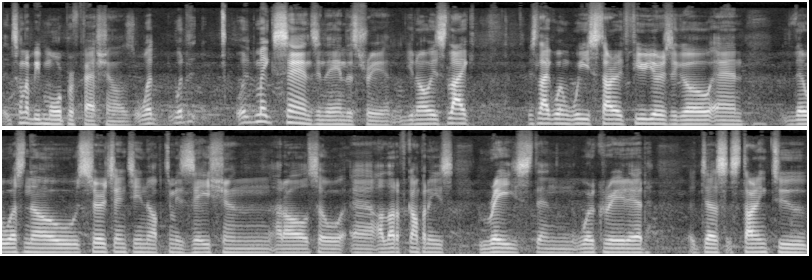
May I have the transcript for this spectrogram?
It's gonna be more professionals. What what what makes sense in the industry? You know, it's like it's like when we started a few years ago and there was no search engine optimization at all. So uh, a lot of companies raised and were created just starting to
